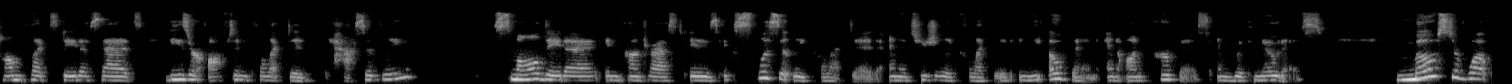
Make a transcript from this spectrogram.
complex data sets. These are often collected passively. Small data, in contrast, is explicitly collected, and it's usually collected in the open and on purpose and with notice. Most of what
